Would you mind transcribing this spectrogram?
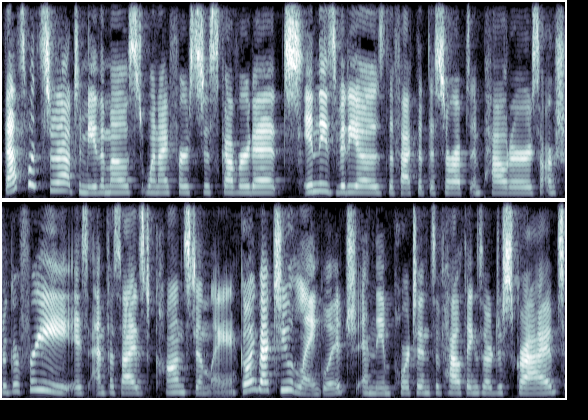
That's what stood out to me the most when I first discovered it. In these videos, the fact that the syrups and powders are sugar free is emphasized constantly. Going back to language and the importance of how things are described,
